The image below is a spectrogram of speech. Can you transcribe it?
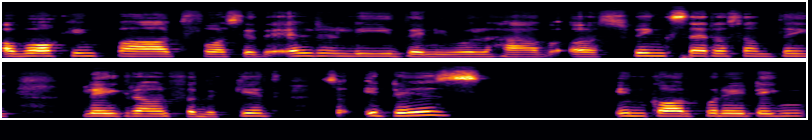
a walking path for say the elderly then you will have a swing set or something playground for the kids. So it is incorporating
